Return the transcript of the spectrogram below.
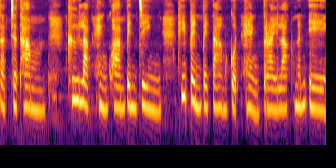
สัจธรรม คือหลักแห่งความเป็นจริง ที่เป็นไปตามกฎแห่งไตรลักษณ์นั่นเอง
